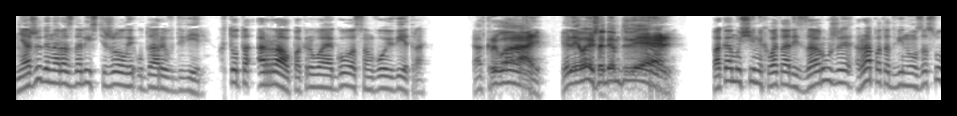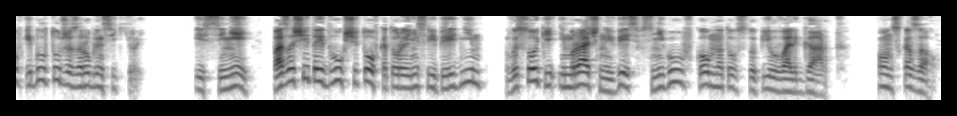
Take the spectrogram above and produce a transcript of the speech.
Неожиданно раздались тяжелые удары в дверь. Кто-то орал, покрывая голосом вой ветра. «Открывай! Или вышибем дверь!» Пока мужчины хватались за оружие, раб отодвинул засов и был тут же зарублен секирой. Из синей, под защитой двух щитов, которые несли перед ним, высокий и мрачный, весь в снегу, в комнату вступил Вальгард. Он сказал,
